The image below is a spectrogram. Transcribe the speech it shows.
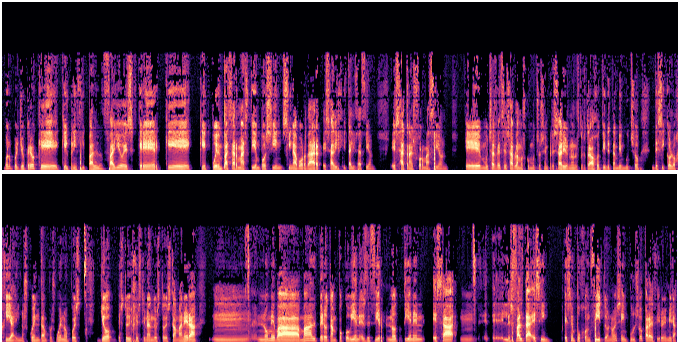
Bueno, pues yo creo que, el principal fallo es creer que, pueden pasar más tiempo sin, sin, abordar esa digitalización, esa transformación. Eh, muchas veces hablamos con muchos empresarios, ¿no? Nuestro trabajo tiene también mucho de psicología y nos cuentan, pues bueno, pues yo estoy gestionando esto de esta manera, mm, no me va mal, pero tampoco bien, es decir, no tienen esa, mm, eh, les falta ese ese empujoncito, ¿no? Ese impulso para decir, oye, mira,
